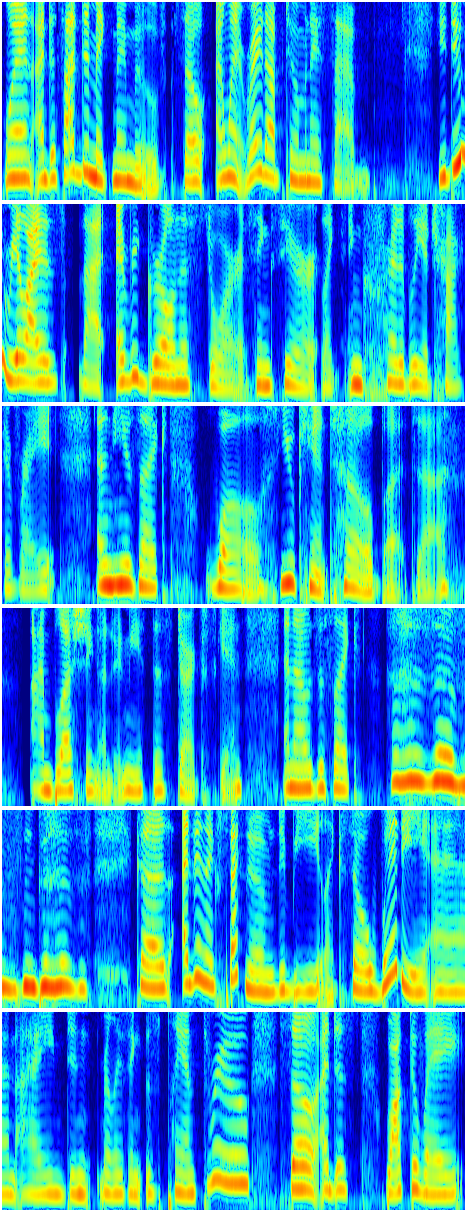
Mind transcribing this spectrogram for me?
When I decided to make my move, so I went right up to him and I said. You do realize that every girl in this store thinks you're like incredibly attractive, right? And he's like, "Well, you can't tell, but uh, I'm blushing underneath this dark skin." And I was just like, because I didn't expect him to be like so witty and I didn't really think this plan through. So I just walked away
